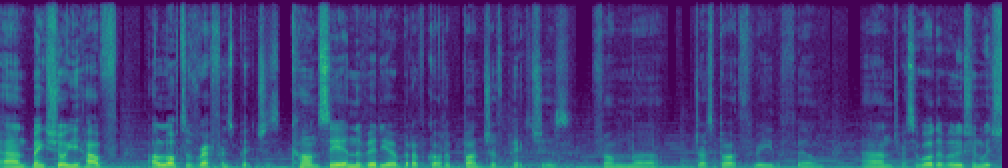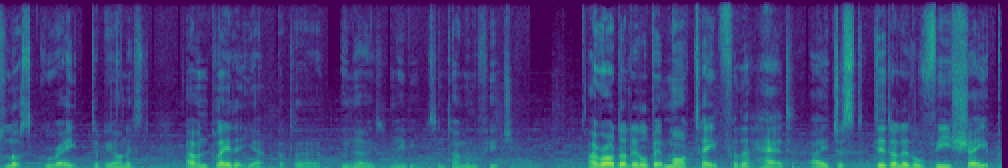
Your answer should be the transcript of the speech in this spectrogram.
and make sure you have a lot of reference pictures. Can't see it in the video, but I've got a bunch of pictures from uh, Jurassic Park 3, the film, and Jurassic World Evolution, which looks great, to be honest. I haven't played it yet, but uh, who knows, maybe sometime in the future. I rolled a little bit more tape for the head. I just did a little V shape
